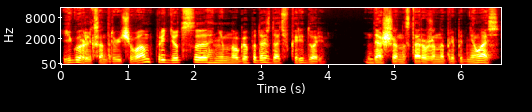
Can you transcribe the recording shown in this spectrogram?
«Егор Александрович, вам придется немного подождать в коридоре». Даша настороженно приподнялась.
